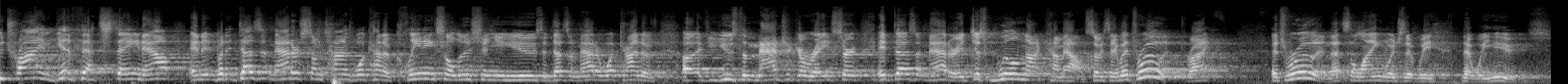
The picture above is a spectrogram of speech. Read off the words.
you try and get that stain out, and it, but it doesn't matter sometimes what kind of cleaning solution you use. It doesn't matter what kind of, uh, if you use the magic eraser, it doesn't matter. It just will not come out. So we say, well, it's ruined, right? It's ruined. That's the language that we, that we use.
